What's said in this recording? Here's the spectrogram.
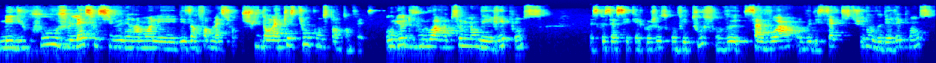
mais du coup, je laisse aussi venir à moi les, informations. Je suis dans la question constante, en fait. Au lieu de vouloir absolument des réponses, parce que ça, c'est quelque chose qu'on fait tous, on veut savoir, on veut des certitudes, on veut des réponses.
